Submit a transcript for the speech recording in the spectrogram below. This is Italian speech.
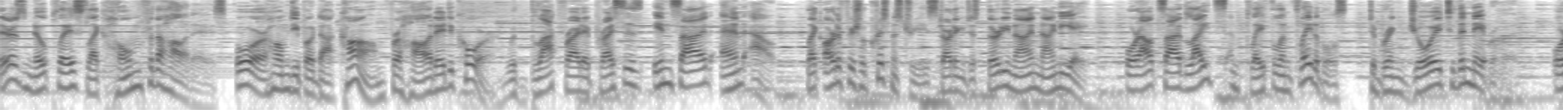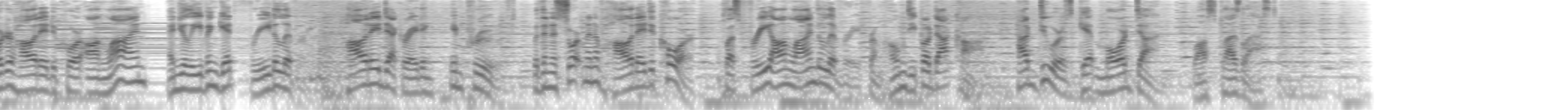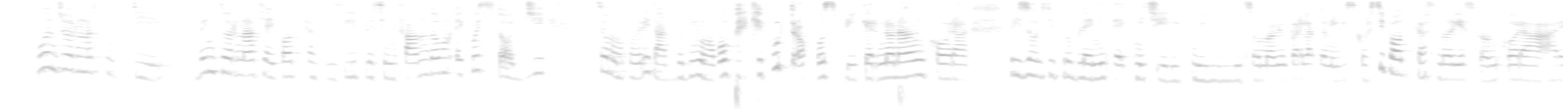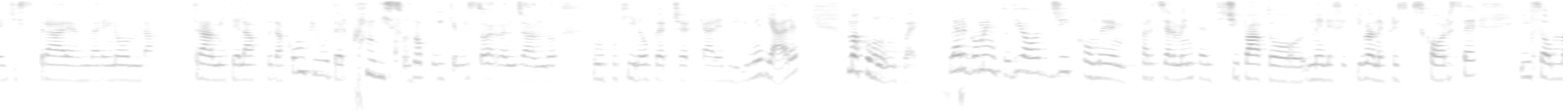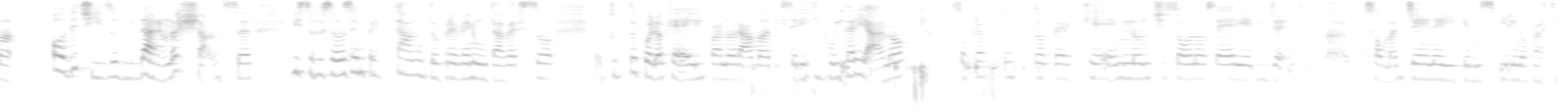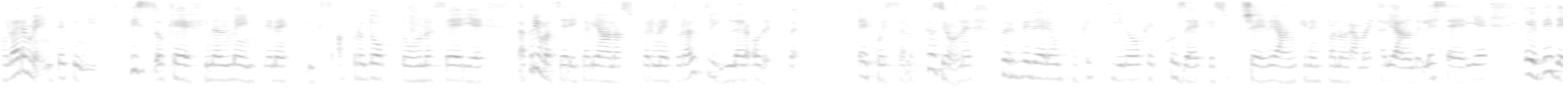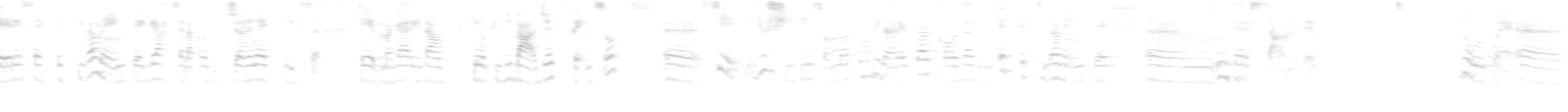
There's no place like home for the holidays or HomeDepot.com for holiday decor with Black Friday prices inside and out. Like artificial Christmas trees starting at just $39.98 or outside lights and playful inflatables to bring joy to the neighborhood. Order holiday decor online and you'll even get free delivery. Holiday decorating improved with an assortment of holiday decor plus free online delivery from HomeDepot.com. How doers get more done while supplies last. Tecnici di cui insomma vi ho parlato negli scorsi podcast, non riesco ancora a registrare e andare in onda tramite l'app da computer, quindi sono qui che mi sto arrangiando un pochino per cercare di rimediare, ma comunque l'argomento di oggi, come parzialmente anticipato nelle settimane pre- scorse, insomma, ho deciso di dare una chance, visto che sono sempre tanto prevenuta verso eh, tutto quello che è il panorama di serie TV italiano, soprattutto perché non ci sono serie di, ge- di insomma, generi che mi ispirino particolarmente, quindi visto che finalmente Netflix ha prodotto una serie, la prima serie italiana Supernatural Thriller, ho detto, beh, è questa l'occasione per vedere un pochettino che cos'è che succede anche nel panorama italiano delle serie e vedere se effettivamente, grazie alla produzione Netflix, che magari dà un pochettino più di budget, penso, eh, si è riusciti insomma a combinare qualcosa di effettivamente ehm, interessante. Dunque, eh,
